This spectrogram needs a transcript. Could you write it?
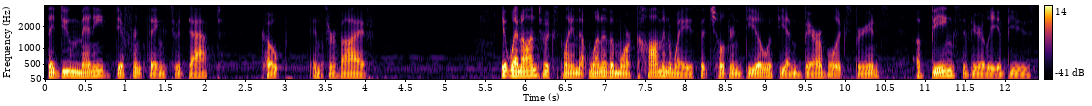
they do many different things to adapt, cope, and survive. It went on to explain that one of the more common ways that children deal with the unbearable experience of being severely abused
